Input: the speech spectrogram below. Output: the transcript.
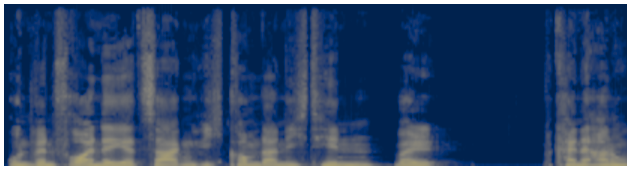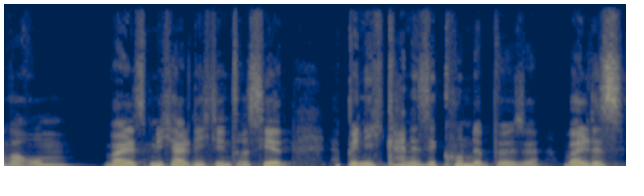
und wenn Freunde jetzt sagen, ich komme da nicht hin, weil keine Ahnung warum, weil es mich halt nicht interessiert, da bin ich keine Sekunde böse, weil das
